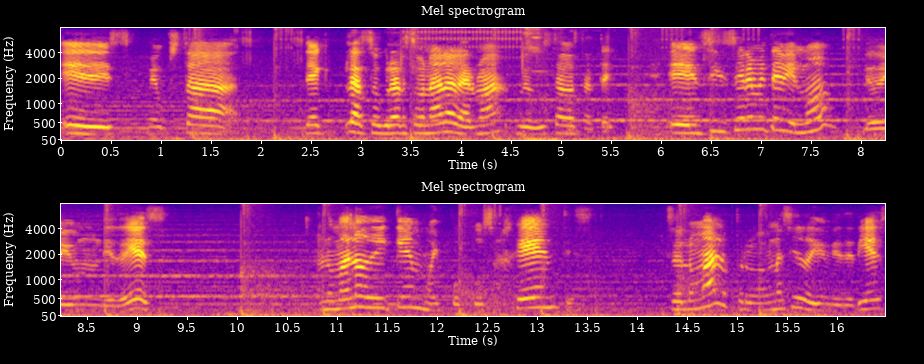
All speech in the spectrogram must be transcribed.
Es, me gusta la asegurar zona la alarma, me gusta bastante. Eh, sinceramente bien modo, yo doy un 10 de 10. Lo malo de que muy pocos agentes. Eso es lo malo, pero aún así doy un 10 de 10.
